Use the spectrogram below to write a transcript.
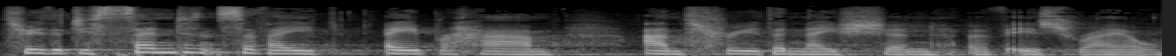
through the descendants of Abraham, and through the nation of Israel.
